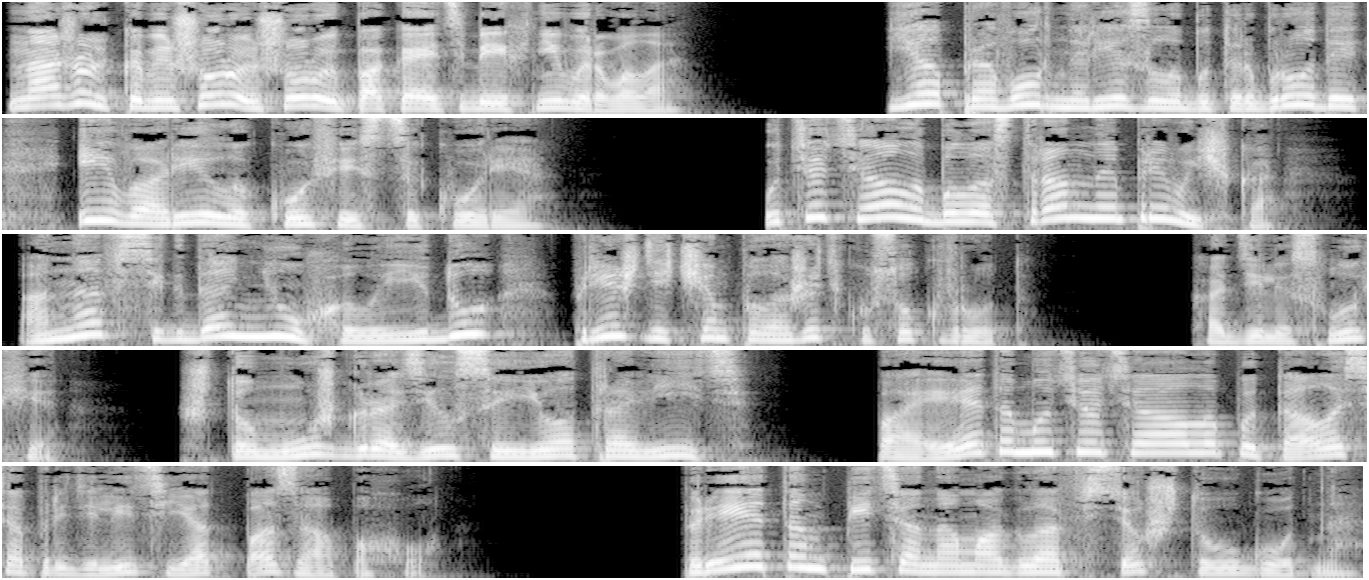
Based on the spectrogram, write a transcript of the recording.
Ножульками шуруй, шуруй, пока я тебе их не вырвала!» Я проворно резала бутерброды и варила кофе из цикория. У тети Аллы была странная привычка. Она всегда нюхала еду, прежде чем положить кусок в рот. Ходили слухи, что муж грозился ее отравить, поэтому тетя Алла пыталась определить яд по запаху. При этом пить она могла все, что угодно.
